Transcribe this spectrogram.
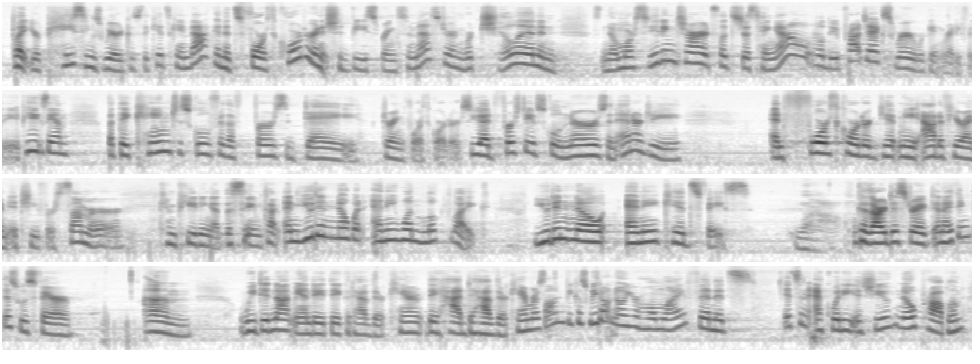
But your pacing's weird because the kids came back and it's fourth quarter and it should be spring semester and we're chilling and no more seating charts. Let's just hang out. We'll do projects. We're, we're getting ready for the AP exam. But they came to school for the first day during fourth quarter. So you had first day of school nerves and energy, and fourth quarter get me out of here. I'm itchy for summer, competing at the same time. And you didn't know what anyone looked like. You didn't know any kid's face. wow because our district, and I think this was fair. Um, we did not mandate they could have their cam- they had to have their cameras on because we don't know your home life and it's it's an equity issue, no problem.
